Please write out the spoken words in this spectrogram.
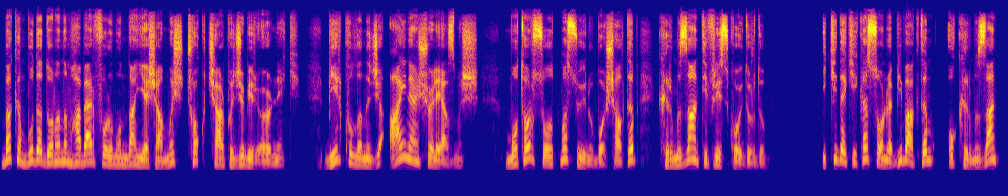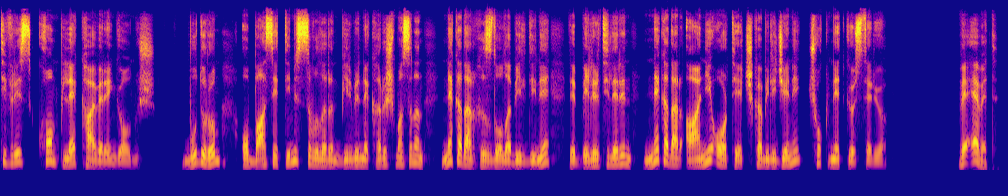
Bakın bu da donanım haber forumundan yaşanmış çok çarpıcı bir örnek. Bir kullanıcı aynen şöyle yazmış. Motor soğutma suyunu boşaltıp kırmızı antifriz koydurdum. İki dakika sonra bir baktım o kırmızı antifriz komple kahverengi olmuş. Bu durum o bahsettiğimiz sıvıların birbirine karışmasının ne kadar hızlı olabildiğini ve belirtilerin ne kadar ani ortaya çıkabileceğini çok net gösteriyor. Ve evet,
